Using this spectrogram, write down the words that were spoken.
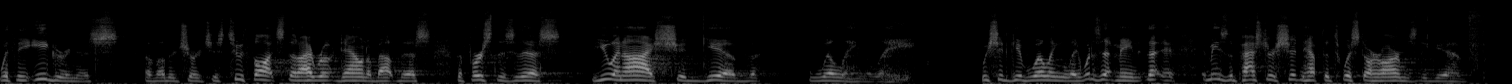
with the eagerness of other churches. Two thoughts that I wrote down about this. The first is this you and I should give willingly. We should give willingly. What does that mean? It means the pastor shouldn't have to twist our arms to give.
